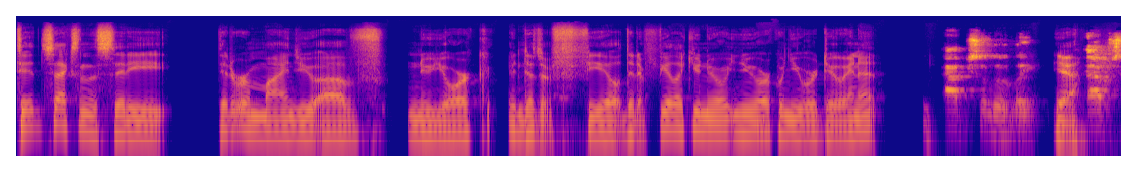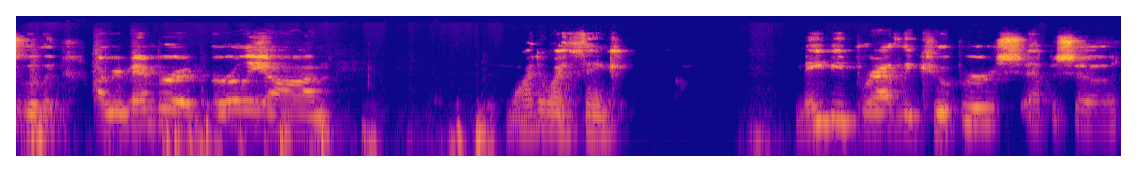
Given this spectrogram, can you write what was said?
did Sex in the City? Did it remind you of New York? And does it feel? Did it feel like you knew New York when you were doing it? Absolutely. Yeah. Absolutely. I remember early on, why do I think maybe Bradley Cooper's episode?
